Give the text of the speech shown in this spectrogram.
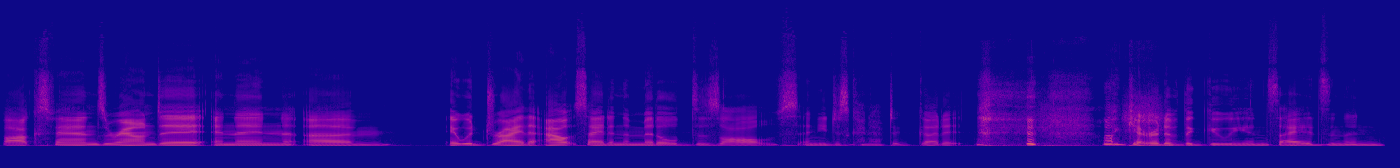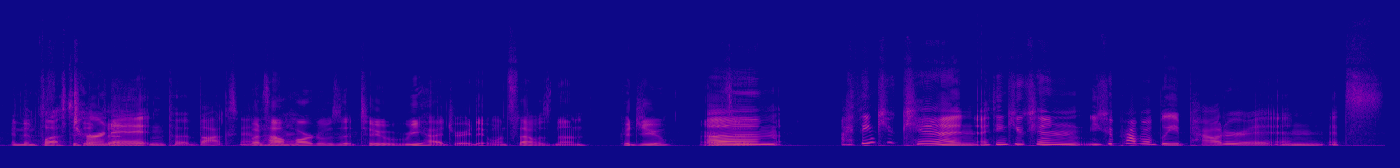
box fans around it and then um it would dry the outside and the middle dissolves and you just kind of have to gut it. like get rid of the gooey insides and then And then plastic turn it and put box fans But how on it. hard was it to rehydrate it once that was done? Could you? Or is it- Um, I think you can. I think you can. You could probably powder it, and it's.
